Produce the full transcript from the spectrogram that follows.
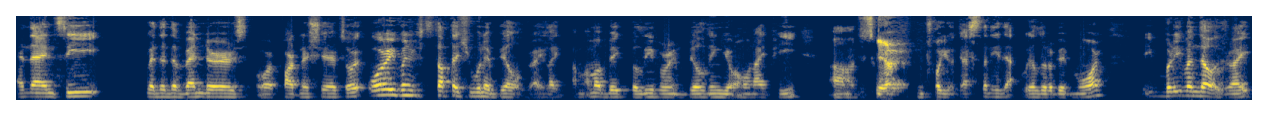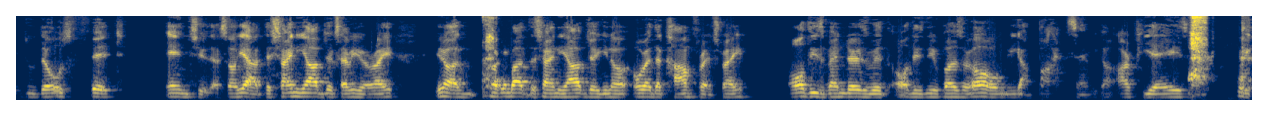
And then see whether the vendors or partnerships or, or even stuff that you want to build, right? Like I'm, I'm a big believer in building your own IP, uh, just Yeah. control your destiny that way a little bit more. But even those, right? Do those fit into that? So yeah, the shiny objects everywhere, right? You know, I'm talking about the shiny object, you know, or at the conference, right? All these vendors with all these new buzzwords. Oh, we got bots and we got RPAs, and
